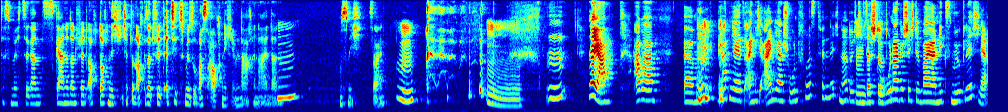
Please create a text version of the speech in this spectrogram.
das möchte sie ganz gerne dann vielleicht auch doch nicht. Ich habe dann auch gesagt, vielleicht erzählt sie mir sowas auch nicht im Nachhinein dann. Muss nicht sein. Mhm. Naja, aber ähm, wir hatten ja jetzt eigentlich ein Jahr Schonfrist, finde ich. Ne? Durch diese das stimmt. Corona-Geschichte war ja nichts möglich. Ja.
